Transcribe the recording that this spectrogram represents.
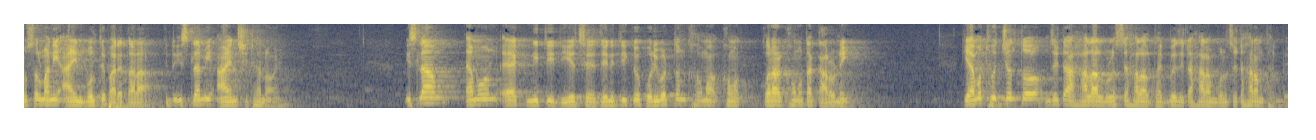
মুসলমানি আইন বলতে পারে তারা, কিন্তু ইসলামী আইন সেটা নয়। ইসলাম এমন এক নীতি দিয়েছে যে নীতি কেউ পরিবর্তন ক্ষমা করার ক্ষমতা কারণেই কেয়ামত পর্যন্ত যেটা হালাল বলেছে হালাল থাকবে, যেটা হারাম বলেছে সেটা হারাম থাকবে।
